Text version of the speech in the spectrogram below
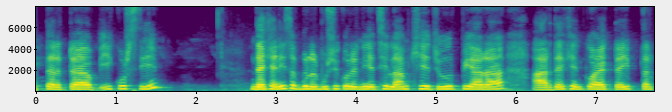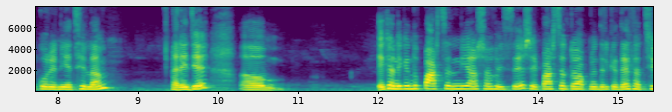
ইফতারটা ই করছি। দেখেন, এই সবগুলোর বুসি করে নিয়েছিলাম, খেজুর, পেয়ারা, আর দেখেন কয়েকটা ইফতার করে নিয়েছিলাম। আর এই যে এখানে কিন্তু পার্সেল নিয়ে আসা হয়েছে। সেই পার্সেলটা আপনাদেরকে দেখাচ্ছি।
